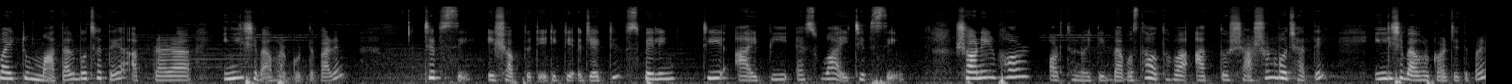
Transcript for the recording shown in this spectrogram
বা একটু মাতাল বোঝাতে আপনারা ইংলিশে ব্যবহার করতে পারেন। টিপসি, এই শব্দটি, এটি একটি adjective spelling T I P S Y tipsy স্বনির্ভর অর্থনৈতিক ব্যবস্থা অথবা আত্মশাসন বোঝাতে ইংলিশে ব্যবহার করা যেতে পারে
